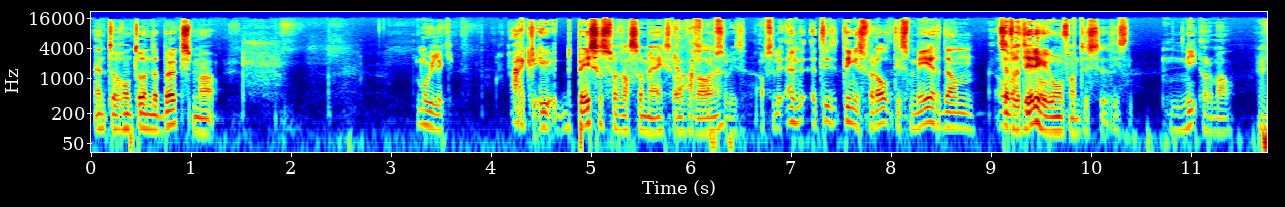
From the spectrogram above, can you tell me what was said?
en Toronto en de Bucks. Maar Moeilijk. Ah, ik, de Pacers verrassen mij echt wel Ja, vooral. hè. absoluut, absoluut. En het, is- het ding is vooral, het is meer dan... Ze verdedigen gewoon van tussen. Het is niet normaal. Mhm.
